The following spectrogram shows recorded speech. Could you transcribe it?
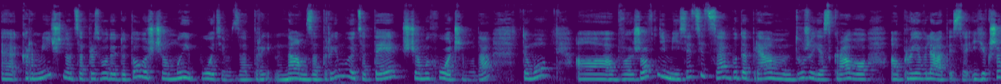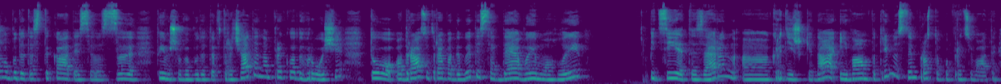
Е, Кармічно це призводить до того, що ми потім затри... нам затримується те, що ми хочемо. Да? Тому в жовтні місяці це буде прям дуже яскраво проявлятися. І якщо ви будете стикатися з тим, що ви будете втрачати, наприклад, гроші, то одразу треба дивитися, де ви могли. Підсіяти зерен а, крадіжки, да, і вам потрібно з цим просто попрацювати.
